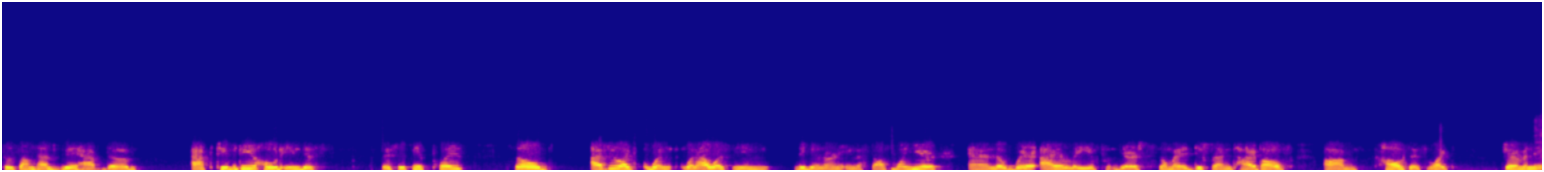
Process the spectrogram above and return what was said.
so sometimes they have the activity hold in this specific place. So I feel like when when I was in living and learning in the sophomore year and where I live, there's so many different type of um, houses like Germany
